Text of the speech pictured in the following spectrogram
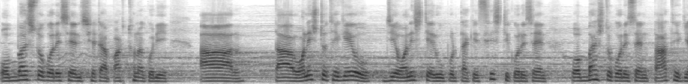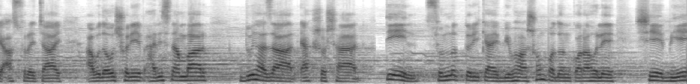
অভ্যস্ত করেছেন, সেটা প্রার্থনা করি। আর তার অনিষ্ট থেকেও যে অনিষ্টের উপর তাকে সৃষ্টি করেছেন, অভ্যাস্ত করেছেন, তা থেকে আশ্রয় চায়। আবুদাউদ শরীফ, হাদিস নাম্বার দুই হাজার একশো ষাট। তিন, সুন্নত তরিকায় বিবাহ সম্পাদন করা হলে সে বিয়ে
